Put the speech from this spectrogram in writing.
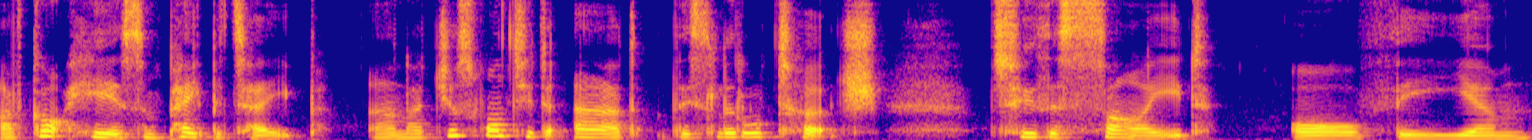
I've got here some paper tape and I just wanted to add this little touch to the side of the um,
